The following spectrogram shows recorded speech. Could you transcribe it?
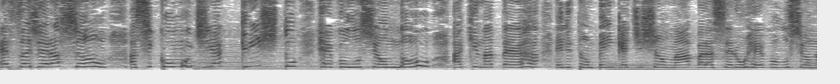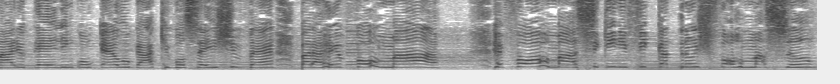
essa geração. Assim como um dia Cristo revolucionou aqui na terra, Ele também quer te chamar para ser um revolucionário dele em qualquer lugar que você estiver para reformar. Reforma significa transformação.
